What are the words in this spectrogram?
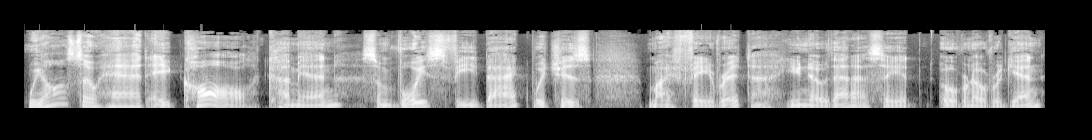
We also had a call come in, some voice feedback, which is my favorite. Uh, you know that. I say it over and over again.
